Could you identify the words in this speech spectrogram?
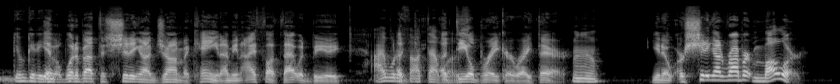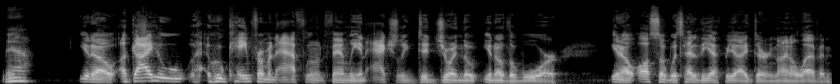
You know, getting. yeah, but what about the shitting on John McCain? I mean, I thought that would be a, I would have thought that a was deal breaker right there. Mm. You know, or shitting on Robert Mueller. Yeah. you know, a guy who who came from an affluent family and actually did join the you know the war. You know, also was head of the FBI during 9-11.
